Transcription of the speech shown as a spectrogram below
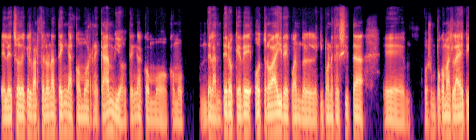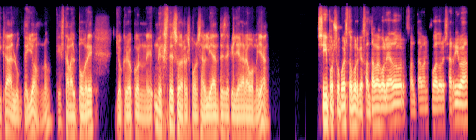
el hecho de que el Barcelona tenga como recambio, tenga como, como delantero que dé otro aire cuando el equipo necesita eh, pues un poco más la épica a Luke de Jong, ¿no? Que estaba el pobre, yo creo, con un exceso de responsabilidad antes de que llegara Aubameyang. Sí, por supuesto, porque faltaba goleador, faltaban jugadores arriba.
